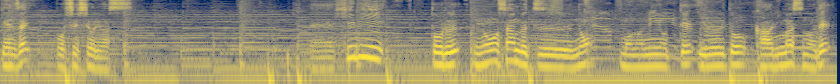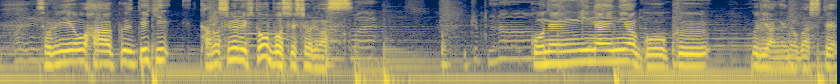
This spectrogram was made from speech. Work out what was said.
現在募集しております。日々取る農産物のものによっていろいろと変わりますのでそれを把握でき楽しめる人を募集しております。5年以内には5億売り上げ伸ばして、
